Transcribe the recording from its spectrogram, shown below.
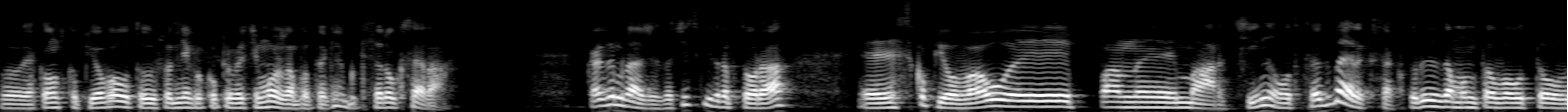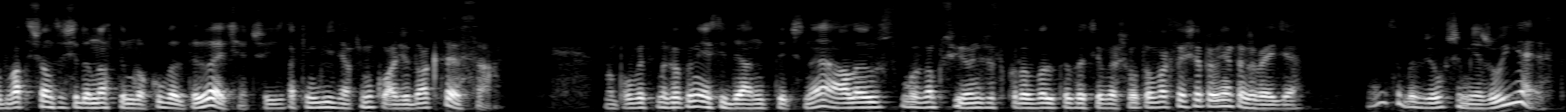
No jak on skopiował, to już od niego kopiować nie można, bo tak jakby kseroksera. W każdym razie, zaciski Raptora e, skopiował e, pan Marcin od Fredwerksa, który zamontował to w 2017 roku w LTZ, czyli takim bliźniaczym kładzie do Accessa. No powiedzmy, że to nie jest identyczne, ale już można przyjąć, że skoro w LTZ weszło, to w Accessie pewnie też wejdzie. No i sobie wziął, przymierzył i jest.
